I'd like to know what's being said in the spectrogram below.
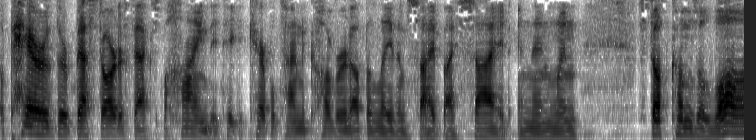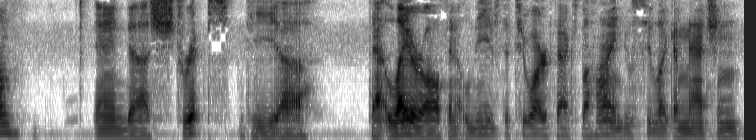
a pair of their best artifacts behind. They take a careful time to cover it up and lay them side by side. And then when stuff comes along and uh, strips the uh, that layer off and it leaves the two artifacts behind, you'll see like a matching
